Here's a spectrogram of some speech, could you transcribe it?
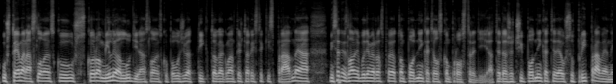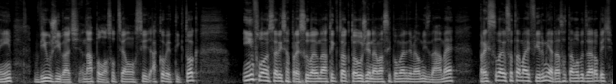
už téma na Slovensku, už skoro milión ľudí na Slovensku používa TikTok, ak mám tie štatistiky správne a my sa dnes hlavne budeme rozprávať o tom podnikateľskom prostredí. A teda, že či podnikatelia už sú pripravení využívať naplno sociálnu sieť, ako je TikTok. Influencery sa presúvajú na TikTok, to už je nám asi pomerne veľmi známe. Presúvajú sa tam aj firmy a dá sa tam vôbec zarobiť?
